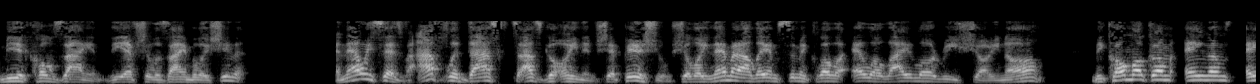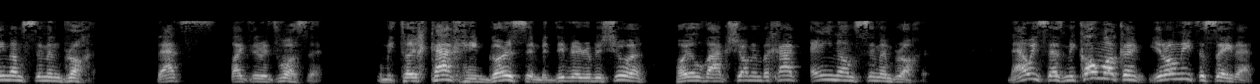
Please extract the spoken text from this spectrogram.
miyah kol zayin the efshel zayin b'loy shina. And now he says, "Va'af ledask tzas goinim shepirshu shaloi nemer aleim simin klala elo lailo rishoino mikol mokom einam einam simin brocha." That's like the Ritva said. Umitoich kach heim gorsim b'divrei Rabbi Shua hoil v'akshomim b'chag einam simin brocha. Now he says, "Mikol mokom." You don't need to say that.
